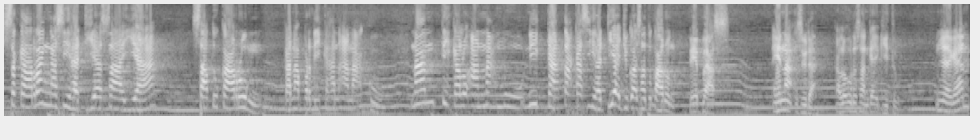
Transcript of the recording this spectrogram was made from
sekarang ngasih hadiah saya satu karung karena pernikahan anakku nanti kalau anakmu nikah tak kasih hadiah juga satu karung. Bebas. Enak sudah kalau urusan kayak gitu. Ya kan?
